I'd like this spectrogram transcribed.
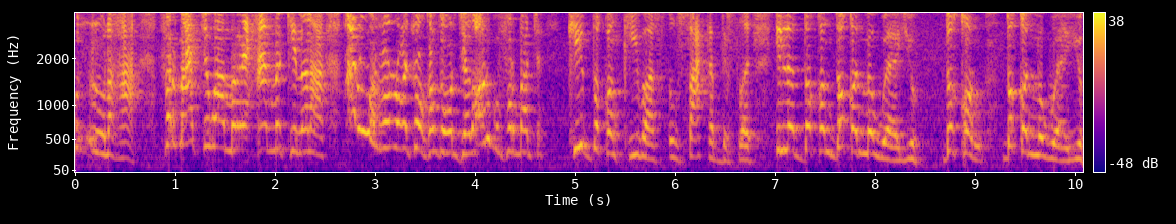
wuxuu lahaa farmaajo waa mareexaan markii lalahaa anigu farmaajo ka soo horjeeda anigu farmaajo. Kii doqonkiibaas uu saaka dirsaday ila doqon doqon ma waayo doqon doqon ma waayo.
